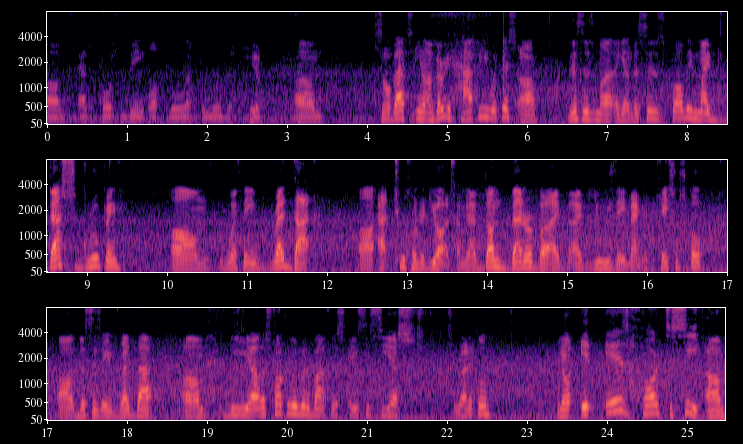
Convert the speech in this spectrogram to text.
um, as opposed to being off to the left a little bit here. Um, so that's you know I'm very happy with this. Uh, this is my again this is probably my best grouping um, with a red dot uh, at 200 yards. I mean, I've done better, but I've, I've used a magnification scope. Uh, this is a red dot. Um, the uh, let's talk a little bit about this ACSS reticle. You know, it is hard to see. Um,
